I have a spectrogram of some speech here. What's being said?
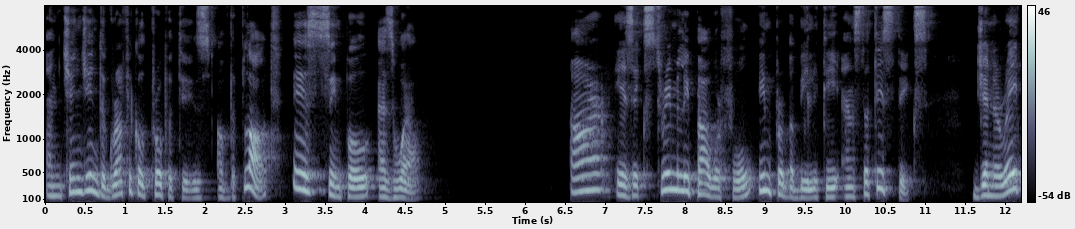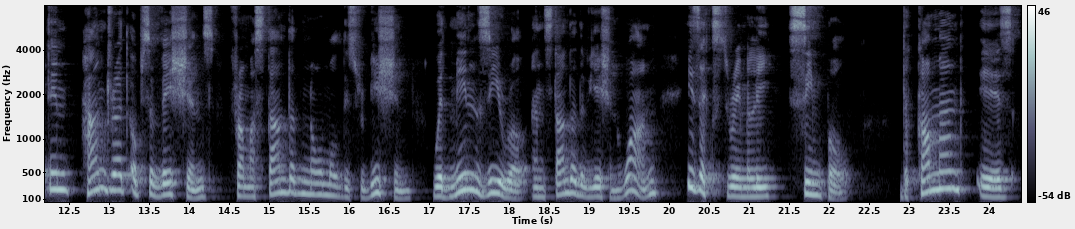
And changing the graphical properties of the plot is simple as well. R is extremely powerful in probability and statistics. Generating 100 observations from a standard normal distribution with mean 0 and standard deviation 1 is extremely simple. The command is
